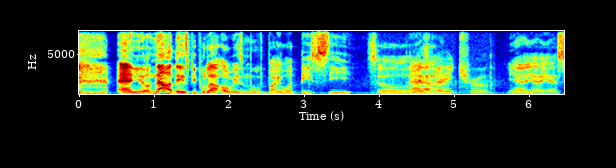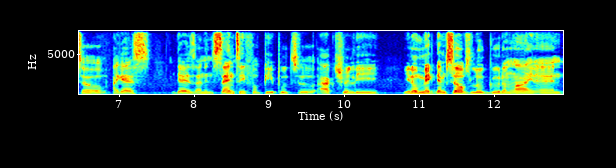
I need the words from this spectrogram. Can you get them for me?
and you know nowadays people are always moved by what they see so That's yeah very true. Yeah, yeah, yeah. So I guess there's an incentive for people to actually, you know, make themselves look good online and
